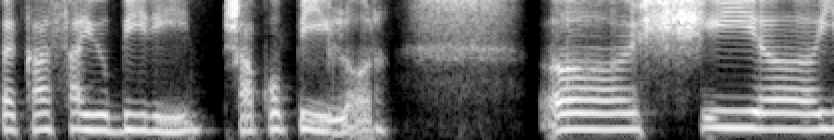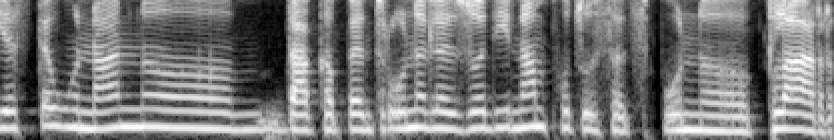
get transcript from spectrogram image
pe casa iubirii și a copiilor. Uh, și uh, este un an, uh, dacă pentru unele zodii n-am putut să-ți spun clar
